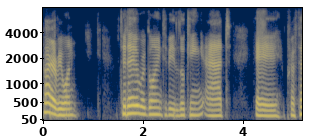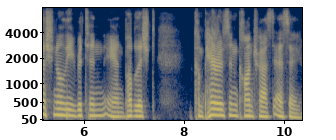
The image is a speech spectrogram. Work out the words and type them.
Hi everyone. Today we're going to be looking at a professionally written and published comparison contrast essay.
